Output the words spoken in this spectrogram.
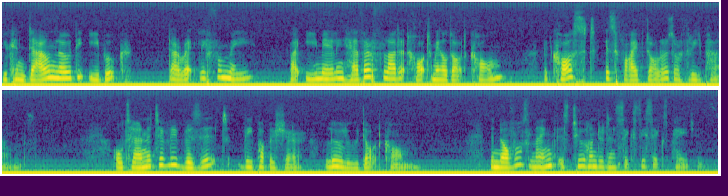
You can download the ebook directly from me by emailing heatherflood at hotmail.com. The cost is $5 or £3. Alternatively, visit the publisher lulu.com. The novel's length is 266 pages.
